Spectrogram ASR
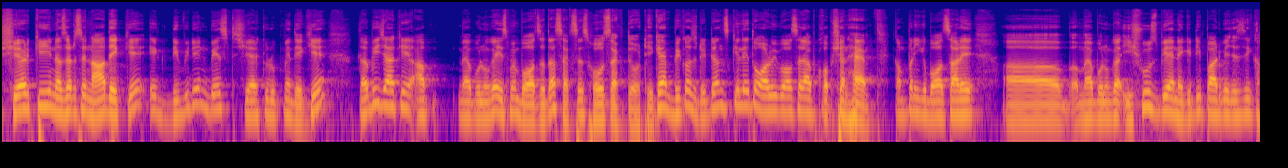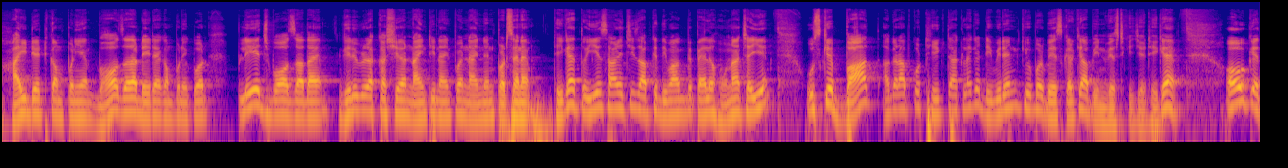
शेयर की नज़र से ना देख के, एक डिविडेंड बेस्ड शेयर के रूप में देखिए, तभी जाके आप मैं बोलूँगा इसमें बहुत ज़्यादा सक्सेस हो सकते हो ठीक है? बिकॉज़ रिटर्न्स के लिए तो और भी बहुत सारे आपको ऑप्शन है। कंपनी के बहुत सारे आ, मैं बोलूँगा इशूज़ भी है नेगेटिव पार्ट भी है जैसे कि हाई डेट कंपनी है बहुत ज़्यादा डेट है कंपनी के ऊपर प्लेज बहुत ज़्यादा है। गिरवी का शेयर नाइन्टी है ठीक है? तो ये सारी चीज़ आपके दिमाग में पहले होना चाहिए। उसके बाद अगर आपको ठीक ठाक लगे डिविडेंड के ऊपर बेस करके आप इन्वेस्ट कीजिए ठीक है? ओके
